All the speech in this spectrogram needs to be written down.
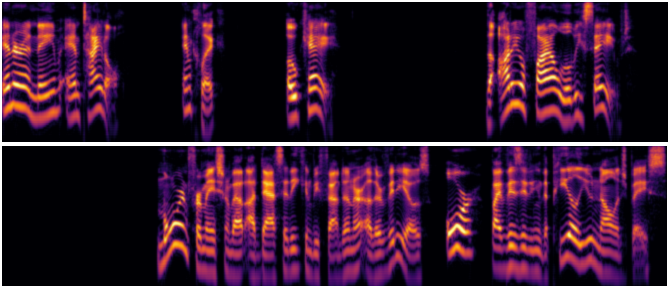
Enter a name and title and click OK the audio file will be saved. More information about Audacity can be found in our other videos or by visiting the PLU knowledge base.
